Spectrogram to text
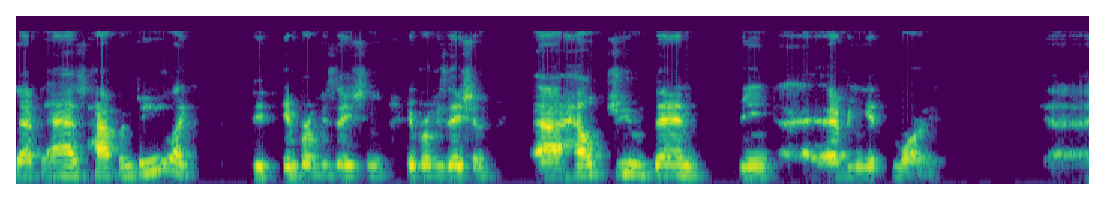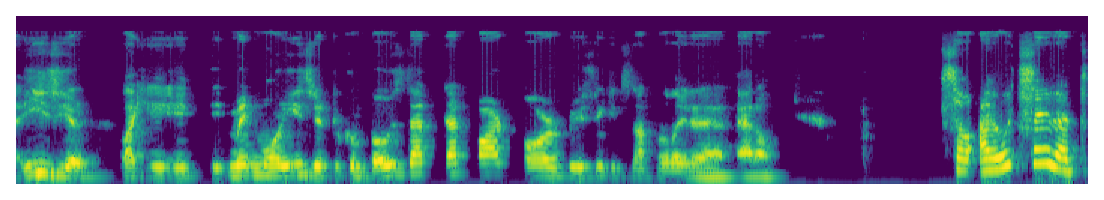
that has happened to you? Like, did improvisation improvisation uh, helped you then being uh, having it more uh, easier? Like, it, it made more easier to compose that that part, or do you think it's not related at, at all? So I would say that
